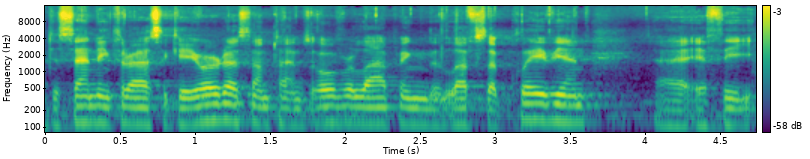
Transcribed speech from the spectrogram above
descending thoracic aorta, sometimes overlapping the left subclavian. Uh, if the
